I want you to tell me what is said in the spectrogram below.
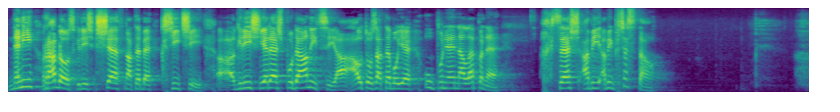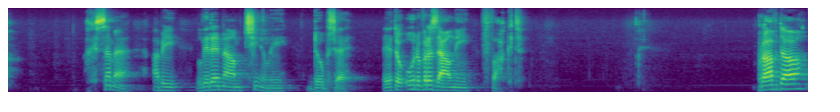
Není radost, když šéf na tebe křičí. Když jedeš po dálnici a auto za tebou je úplně nalepené. Chceš, aby, aby přestal. Chceme, aby lidé nám činili dobře. Je to univerzální fakt. Pravda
